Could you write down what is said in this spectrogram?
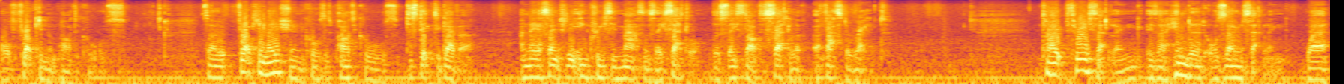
or flocculant particles, so flocculation causes particles to stick together and they essentially increase in mass as they settle, thus they start to settle at a faster rate. Type 3 settling is a hindered or zone settling where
